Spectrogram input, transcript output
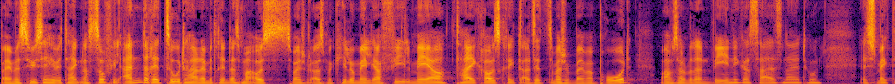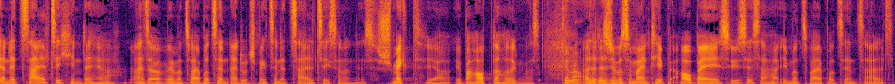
bei einem süßen Hefeteig noch so viel andere Zutaten mit drin, dass man aus zum Beispiel aus einem Kilo Mehl ja viel mehr Teig rauskriegt, als jetzt zum Beispiel bei einem Brot. Warum soll man dann weniger Salz rein tun? Es schmeckt ja nicht salzig hinterher. Also wenn man 2% rein tut, schmeckt es ja nicht salzig, sondern es schmeckt ja überhaupt nach irgendwas. Genau. Also das ist immer so mein Tipp, auch bei süße Sachen immer 2% Salz.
